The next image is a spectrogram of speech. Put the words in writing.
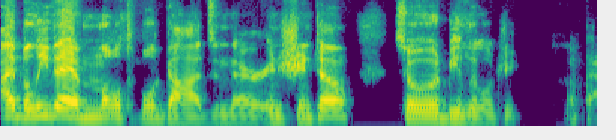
I believe they have multiple gods in there in Shinto, so it would be Little G. Okay.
